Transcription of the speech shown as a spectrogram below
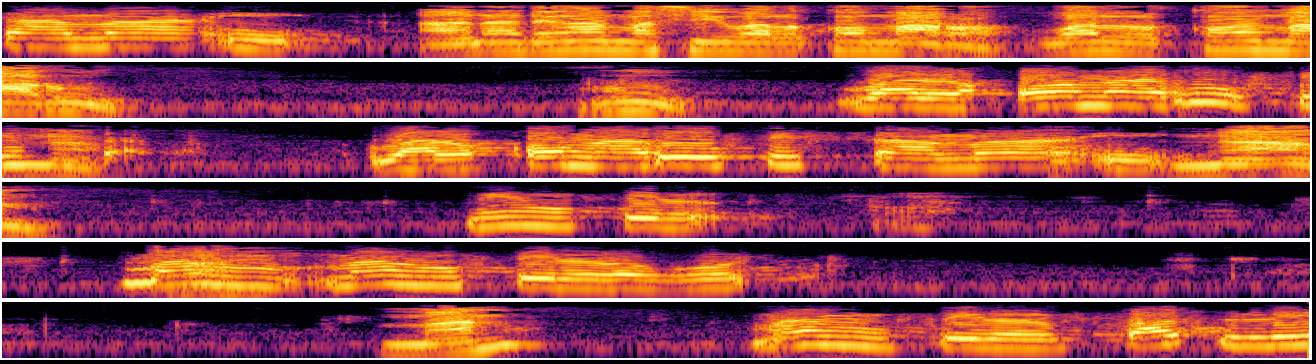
samai Ana dengar masih wal qamara, wal qamaru. Ru. wal qamaru fis Nah. wal qamaru fis samai Naam. min fil man man fil ghud Man man fil fasli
